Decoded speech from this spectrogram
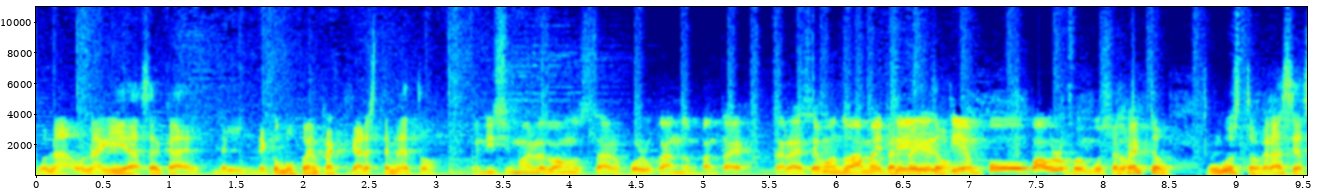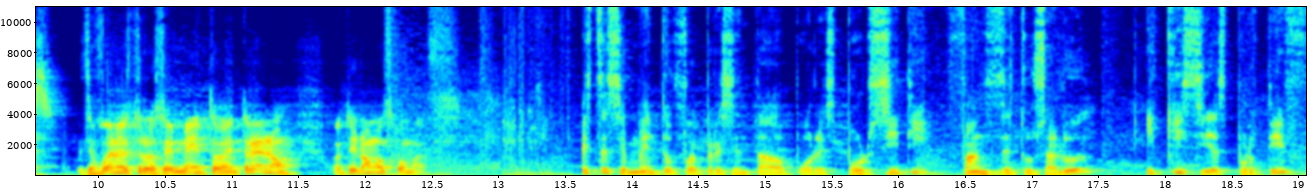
una, una guía acerca de, cómo pueden practicar este método. Buenísimo, ahí los vamos a estar colocando en pantalla. Te agradecemos nuevamente el tiempo, Pablo, fue un gusto. Perfecto, un gusto, gracias. Este fue nuestro segmento de entreno. Continuamos con más. Este segmento fue presentado por Sport City, fans de tu salud, y Kisi Sportif,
